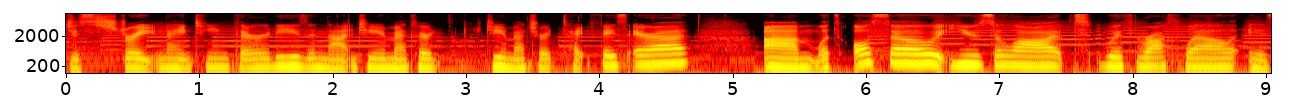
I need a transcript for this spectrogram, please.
just straight 1930s in that geometric geometric typeface era. Um, what's also used a lot with Rockwell is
